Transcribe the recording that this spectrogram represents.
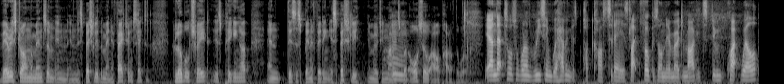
very strong momentum in, in especially the manufacturing sector. Global trade is picking up, and this is benefiting especially emerging markets, mm. but also our part of the world. Yeah, and that's also one of the reasons we're having this podcast today. It's like focus on the emerging markets doing quite well.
